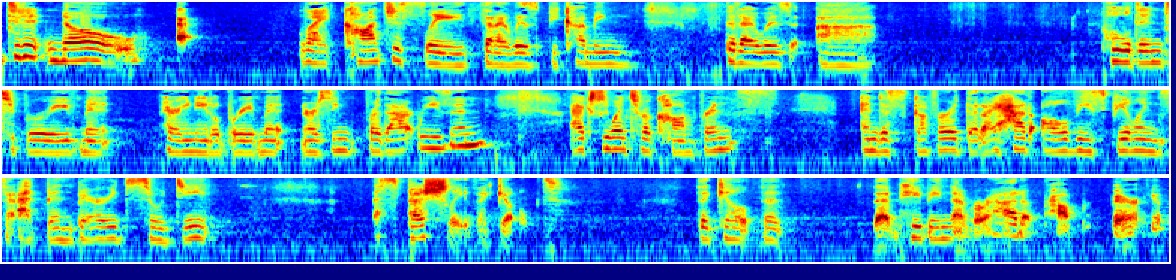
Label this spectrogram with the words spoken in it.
didn't know, like consciously, that I was becoming, that I was uh, pulled into bereavement, perinatal bereavement nursing for that reason. I actually went to a conference and discovered that I had all these feelings that had been buried so deep, especially the guilt. The guilt that that baby never had a proper burial.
